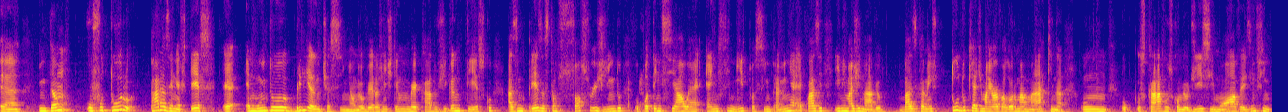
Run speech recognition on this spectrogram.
É, então, o futuro para as NFTs é, é muito brilhante, assim, ao meu ver, a gente tem um mercado gigantesco, as empresas estão só surgindo, o potencial é, é infinito, assim, para mim é, é quase inimaginável. Basicamente, tudo que é de maior valor, uma máquina, um, o, os carros, como eu disse, imóveis, enfim,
